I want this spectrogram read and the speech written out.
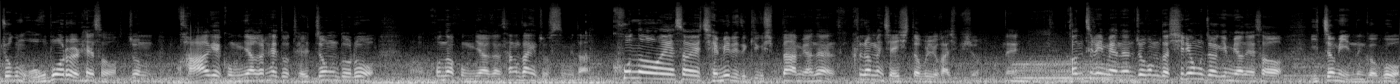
조금 오버를 해서 좀 과하게 공략을 해도 될 정도로 어, 코너 공략은 상당히 좋습니다. 코너에서의 재미를 느끼고 싶다 하면은 클럽맨 JCW 가십시오. 네. 컨트리맨은 조금 더 실용적인 면에서 이점이 있는 거고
